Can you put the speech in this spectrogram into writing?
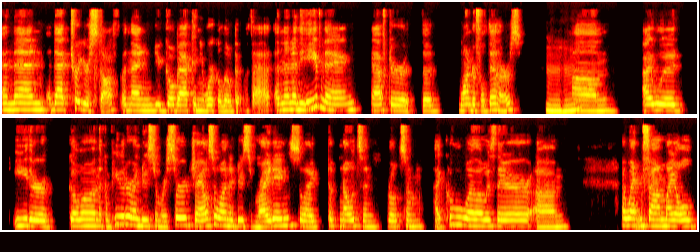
and then that triggers stuff. And then you go back and you work a little bit with that. And then in the evening, after the wonderful dinners, Mhm. um, I would either go on the computer and do some research. I also wanted to do some writing, so I took notes and wrote some haiku while I was there. Um, I went and found my old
